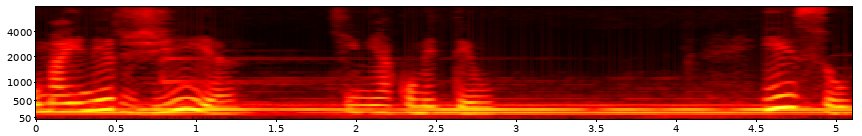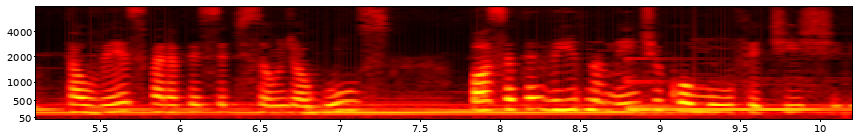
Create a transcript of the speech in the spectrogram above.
uma energia que me acometeu. Isso, talvez para a percepção de alguns, possa até vir na mente como um fetiche.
